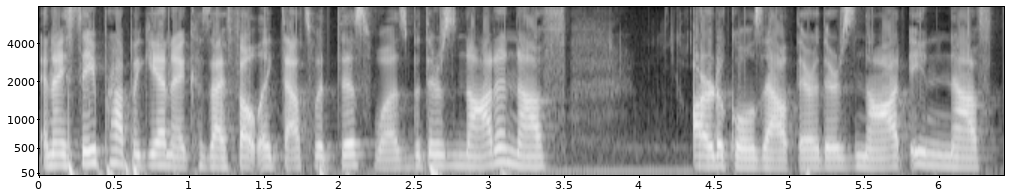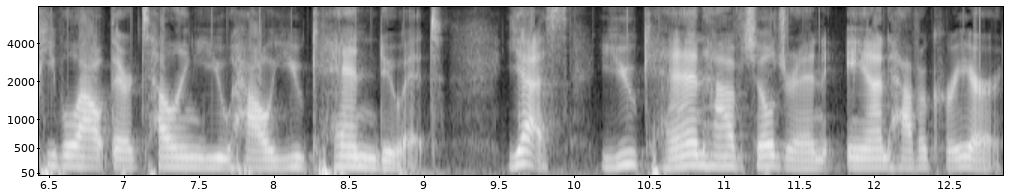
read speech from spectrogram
And I say propaganda because I felt like that's what this was, but there's not enough articles out there. There's not enough people out there telling you how you can do it. Yes, you can have children and have a career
